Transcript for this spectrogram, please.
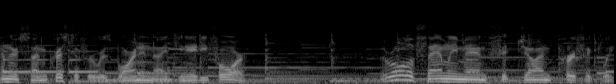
and their son Christopher was born in 1984. The role of family man fit John perfectly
